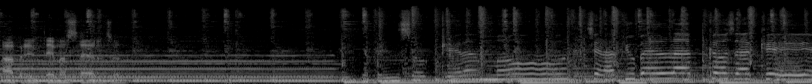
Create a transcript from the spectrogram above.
Apri il tema Sergio. Che l'amore sia la più bella cosa che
